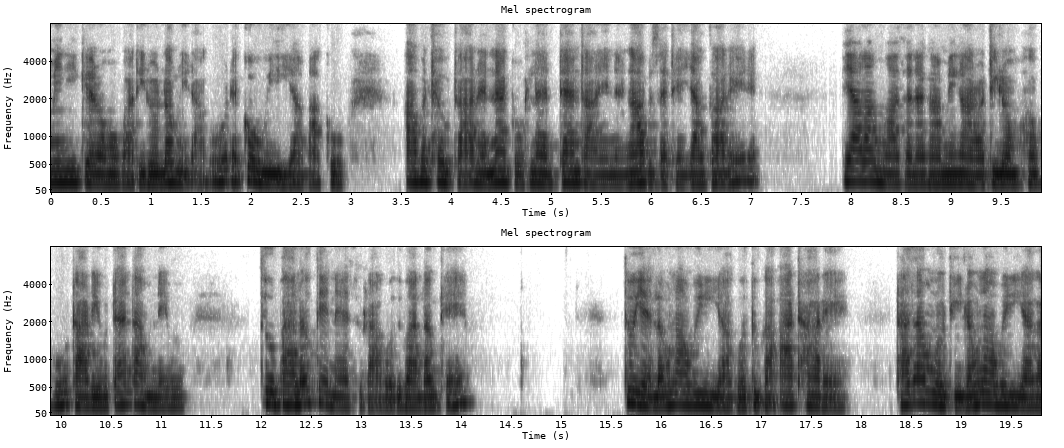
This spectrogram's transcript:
မင်းကြီးကဲတော်မူပါဒီလိုလုပ်နေတာကိုတဲ့ကိုဝီရီယာမှာကိုအာမထုတ်တာတဲ့နတ်ကိုလှန်တန်းတာရင်လည်းငါပါဇက်ထဲရောက်သွားတယ်တဲ့ဘုရားလောင်းမှာဇနကမင်းကတော့ဒီလိုမဟုတ်ဘူးဒါတွေကိုတန်းတာမနေဘူးသူဘာလုပ်တင်လဲဆိုတာကိုသူကလုပ်တယ်သူ့ရဲ့လုံလဝိရိယကိုသူကအားထားတယ်ဒါကြောင့်မလို့ဒီလုံလဝိရိယက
